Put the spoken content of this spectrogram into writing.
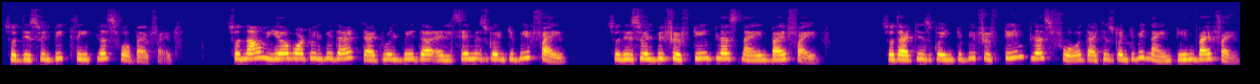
So this will be 3 plus 4 by 5. So now here what will be that? That will be the LCM is going to be 5. So this will be 15 plus 9 by 5. So that is going to be 15 plus 4. That is going to be 19 by 5.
